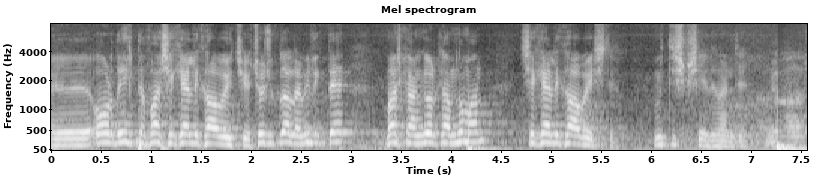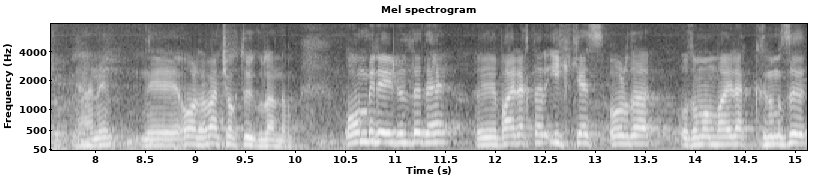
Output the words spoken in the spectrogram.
Ee, orada ilk defa şekerli kahve içiyor. Çocuklarla birlikte Başkan Görkem Duman şekerli kahve içti. Müthiş bir şeydi bence. Ya çok güzel. Yani e, orada ben çok duygulandım. 11 Eylül'de de e, bayraklar ilk kez orada o zaman bayrak kırmızı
